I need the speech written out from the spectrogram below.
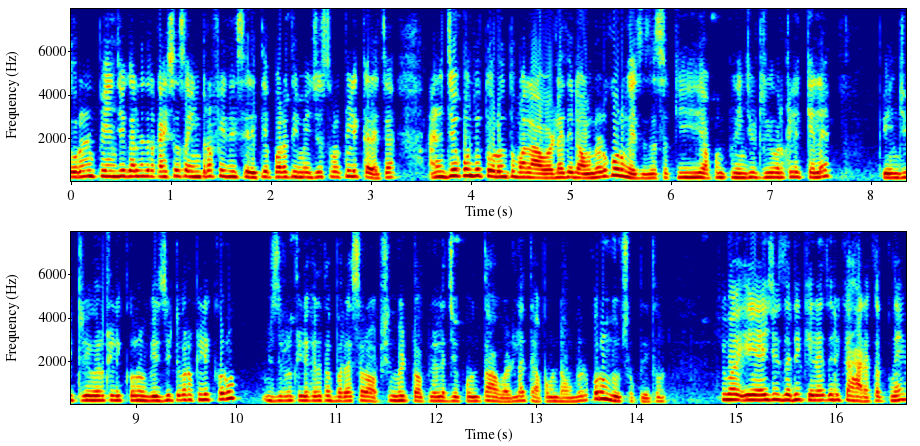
तोरण पी एन जी केल्यानंतर काही असं इंटरफेस दिसेल. ते परत इमेजेसवर क्लिक करायचं आणि जे कोणतं तोरण तुम्हाला आवडलं ते डाउनलोड करून घ्यायचं. जसं की आपण पी एन जी ट्रीवर क्लिक केलंय. पी एन जी ट्रीवर क्लिक करून विजिटवर क्लिक करू. विजिटवर क्लिक केलं तर बऱ्याच सारा ऑप्शन भेटतो. आपल्याला जे कोणतं आवडलं ते आपण डाउनलोड करून घेऊ शकतो इथून. किंवा ए आयची जरी केलं तरी काही हरकत नाही.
